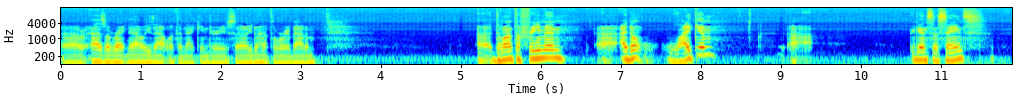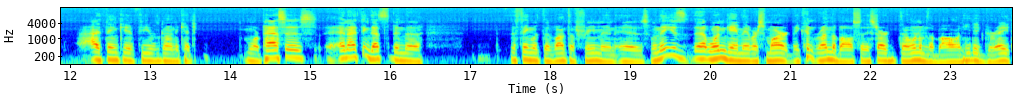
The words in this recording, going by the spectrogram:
uh, as of right now, he's out with a neck injury, so you don't have to worry about him. Uh, Devonta Freeman, uh, I don't like him uh, against the Saints. I think if he was going to catch more passes, and I think that's been the the thing with Devonta Freeman is when they used that one game, they were smart. They couldn't run the ball, so they started throwing him the ball, and he did great.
